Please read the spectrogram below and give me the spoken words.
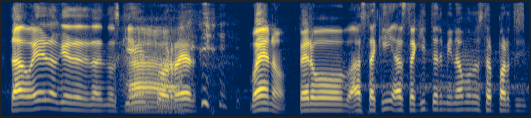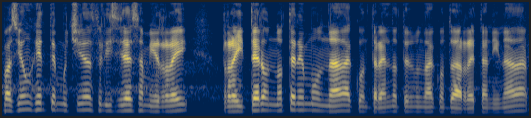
Está bueno que nos quieren Ah. correr. Bueno, pero hasta aquí, hasta aquí terminamos nuestra participación, gente. Muchísimas felicidades a mi rey. Reitero, no tenemos nada contra él, no tenemos nada contra Reta ni nada.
